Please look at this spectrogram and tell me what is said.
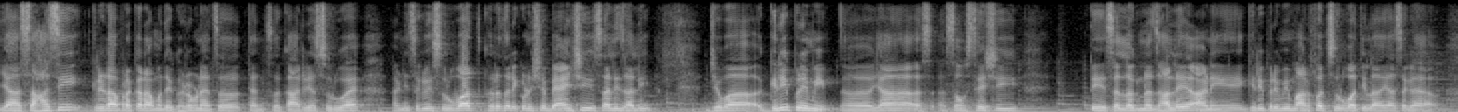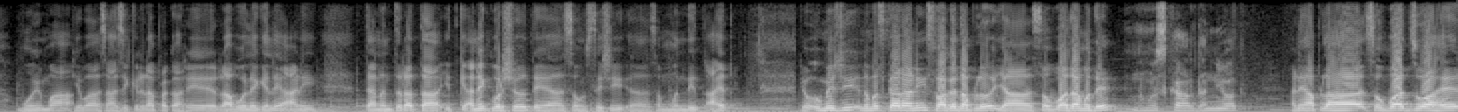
या साहसी क्रीडा प्रकारामध्ये घडवण्याचं त्यांचं कार्य सुरू आहे. आणि सगळी सुरुवात खरं तर एकोणीसशे ब्याऐंशी साली झाली. जेव्हा गिरीप्रेमी या संस्थेशी ते संलग्न झाले आणि गिरीप्रेमीमार्फत सुरुवातीला या सगळ्या मोहिमा किंवा साहसी क्रीडा प्रकार हे राबवले गेले. आणि त्यानंतर आता इतके अनेक वर्ष ते या संस्थेशी संबंधित आहेत. तेव्हा उमेशजी नमस्कार आणि स्वागत आपलं या संवादामध्ये. नमस्कार धन्यवाद. आणि आपला हा संवाद जो आहे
